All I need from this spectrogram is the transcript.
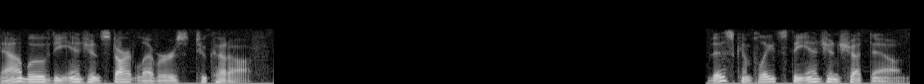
Now move the engine start levers to cutoff. This completes the engine shutdown.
